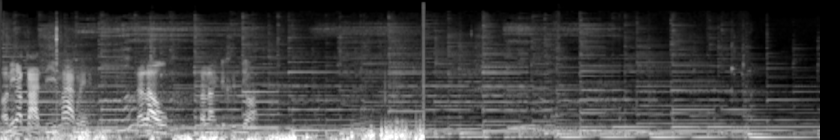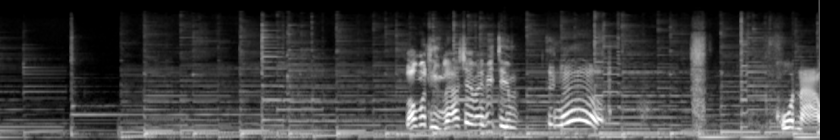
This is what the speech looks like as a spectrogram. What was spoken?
ตอนนี้อากาศดีมากเลย แล้วเรากำลังจะขึ้นยอด เรามาถึงแล้วใช่ไหมพี่จิม ถึงแล้ว โคตรหนาว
